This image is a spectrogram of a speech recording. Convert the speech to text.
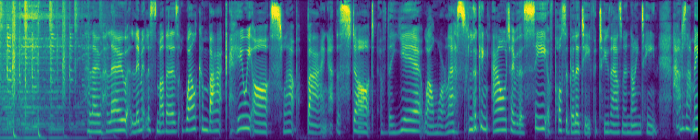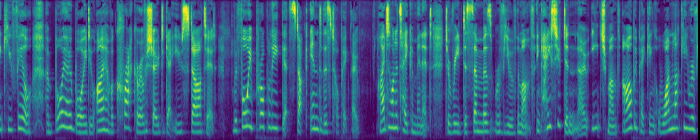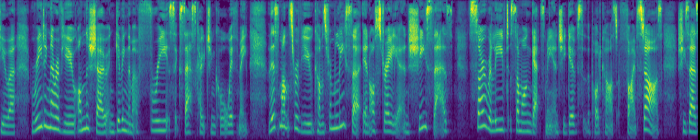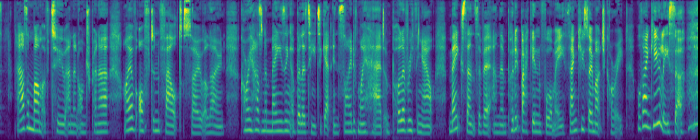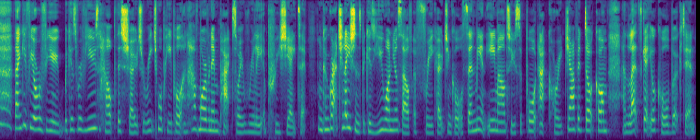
Hello, hello, limitless mothers. Welcome back. Here we are, slap bang at the start of the year, well, more or less, looking out over the sea of possibility for 2019. How does that make you feel? And boy, oh boy, do I have a cracker of a show to get you started. Before we properly get stuck into this topic, though, I just want to take a minute to read December's review of the month. In case you didn't know, each month I'll be picking one lucky reviewer, reading their review on the show, and giving them a free success coaching call with me. This month's review comes from Lisa in Australia, and she says, So relieved someone gets me, and she gives the podcast five stars. She says, As a mum of two and an entrepreneur, I have often felt so alone. Cori has an amazing ability to get inside of my head and pull everything out, make sense sense of it and then put it back in for me. Thank you so much, Cori. Well, thank you, Lisa. Thank you for your review because reviews help this show to reach more people and have more of an impact. So I really appreciate it. And congratulations because you won yourself a free coaching call. Send me an email to support at corijavid.com and let's get your call booked in.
